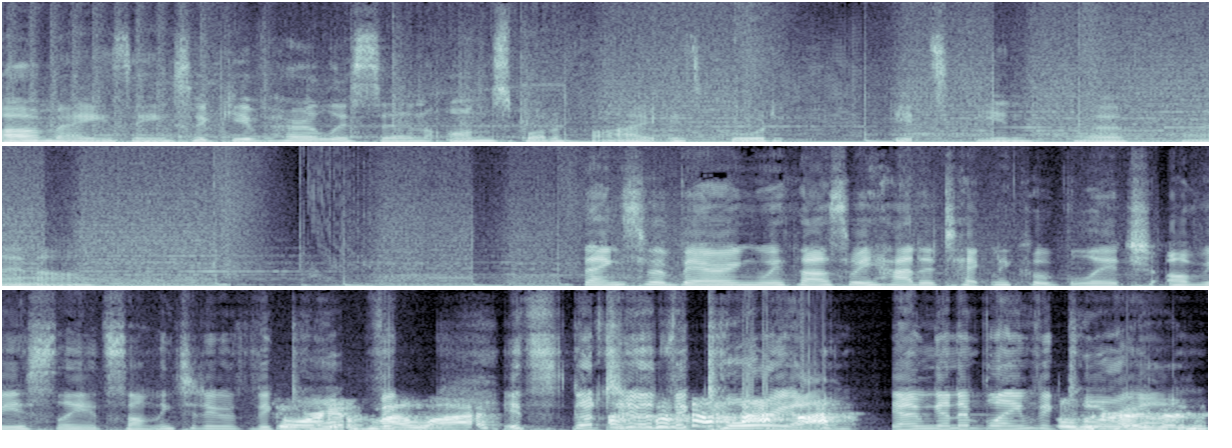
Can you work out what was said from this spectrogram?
amazing. So give her a listen on Spotify. It's called It's in Her Planner. Thanks for bearing with us. We had a technical glitch. Obviously, it's something to do with Victoria. Story of my life. It's got to do with Victoria. I'm going to blame Victoria. The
